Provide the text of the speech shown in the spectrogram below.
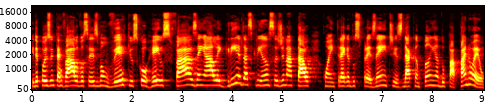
E depois do intervalo, vocês vão ver que os Correios fazem a alegria das crianças de Natal com a entrega dos presentes da campanha do Papai Noel.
